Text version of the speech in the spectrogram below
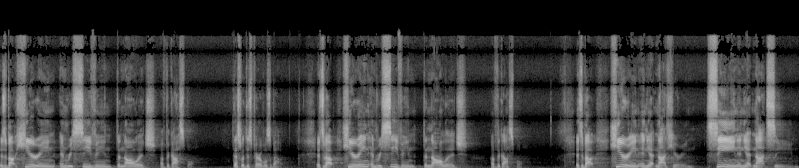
is about hearing and receiving the knowledge of the gospel. That's what this parable is about. It's about hearing and receiving the knowledge of the gospel. It's about hearing and yet not hearing, seeing and yet not seeing.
